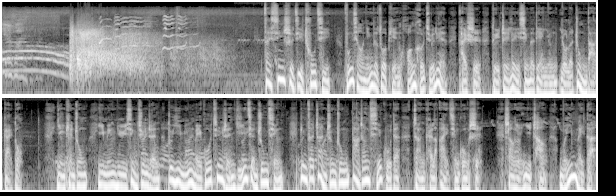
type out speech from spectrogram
也罢。在新世纪初期，冯小宁的作品《黄河绝恋》开始对这类型的电影有了重大改动。影片中，一名女性军人对一名美国军人一见钟情，并在战争中大张旗鼓地展开了爱情攻势，上演一场唯美的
